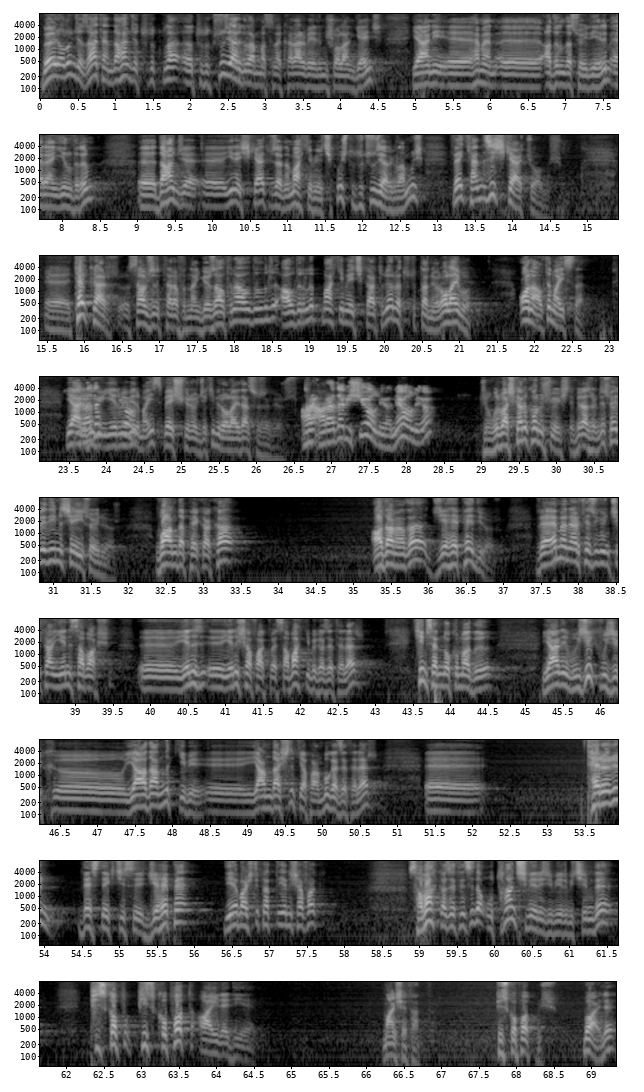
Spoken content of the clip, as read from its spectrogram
Böyle olunca zaten daha önce tutukla, e, tutuksuz yargılanmasına karar verilmiş olan genç, yani hemen adını da söyleyelim Eren Yıldırım, daha önce yine şikayet üzerine mahkemeye çıkmış, tutuksuz yargılanmış ve kendisi şikayetçi olmuş. E, tekrar savcılık tarafından gözaltına aldırılır, aldırılıp mahkemeye çıkartılıyor ve tutuklanıyor. Olay bu. 16 Mayıs'ta. Yani Arada bugün bir şey 21 oldu. Mayıs 5 gün önceki bir olaydan söz ediyoruz. Ar- arada bir şey oluyor. Ne oluyor? Cumhurbaşkanı konuşuyor işte. Biraz önce söylediğimiz şeyi söylüyor. Van'da PKK, Adana'da CHP diyor. Ve hemen ertesi gün çıkan Yeni Sabah, e, Yeni e, Yeni Şafak ve Sabah gibi gazeteler kimsenin okumadığı yani vıcık vıcık e, yağdanlık gibi e, yandaşlık yapan bu gazeteler e, terörün destekçisi CHP diye başlık attı Yeni Şafak. Sabah gazetesi de utanç verici bir biçimde psikop, psikopot aile diye manşet attı. Psikopotmuş bu aile.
